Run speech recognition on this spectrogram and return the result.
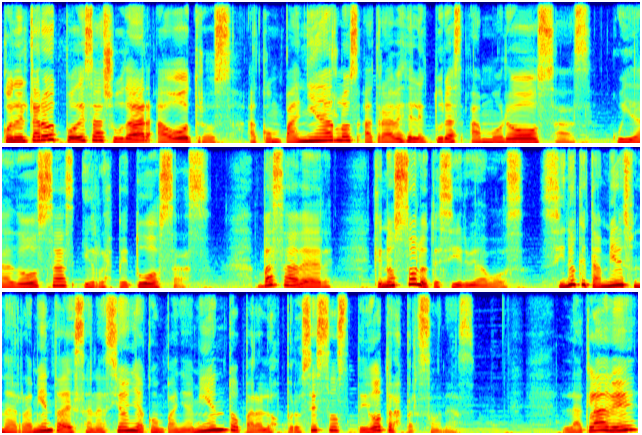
con el tarot podés ayudar a otros, acompañarlos a través de lecturas amorosas, cuidadosas y respetuosas. Vas a ver que no solo te sirve a vos, sino que también es una herramienta de sanación y acompañamiento para los procesos de otras personas. La clave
